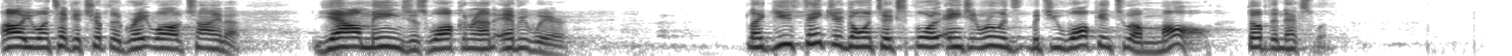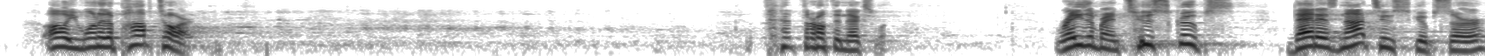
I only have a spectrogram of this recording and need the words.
Oh, you want to take a trip to the Great Wall of China? Yao Ming's just walking around everywhere. Like you think you're going to explore ancient ruins, but you walk into a mall. Throw up the next one. Oh, you wanted a Pop Tart. Throw up the next one. Raisin bran, two scoops. That is not two scoops, sir.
